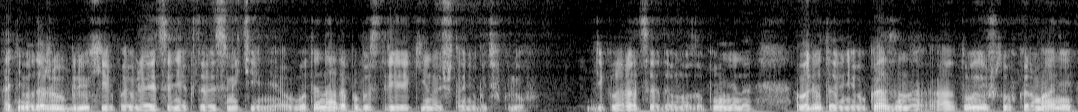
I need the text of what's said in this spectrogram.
От него даже в брюхе появляется некоторое смятение. Вот и надо побыстрее кинуть что-нибудь в клюв. Декларация давно заполнена, валюта в ней указана, а то, и что в кармане,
